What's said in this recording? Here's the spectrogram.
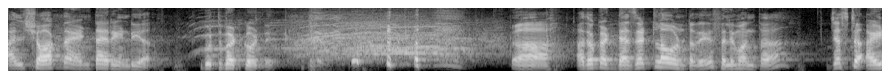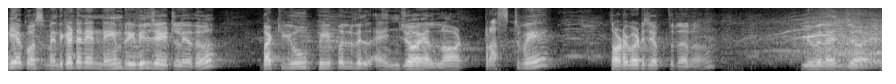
I shock the entire India గుర్తుపెట్టుకోండి. Uh, అదొక డెజర్ట్లో ఉంటుంది ఫిలిం అంతా. జస్ట్ ఐడియా కోసం ఎందుకంటే నేను నేమ్ రివీల్ చేయట్లేదు. But you people will enjoy a lot trust me తొడగొట్టి చెప్తున్నాను. యూ విల్ ఎంజాయ్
